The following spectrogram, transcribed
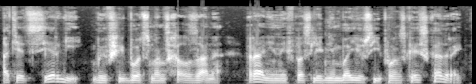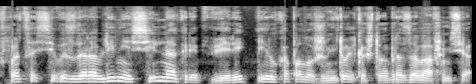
Отец Сергий, бывший боцман с Халзана, раненый в последнем бою с японской эскадрой, в процессе выздоровления сильно окреп в вере и рукоположенный только что образовавшимся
